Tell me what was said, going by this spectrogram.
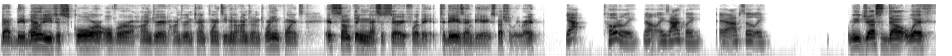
That the ability yeah. to score over 100, 110 points, even 120 points is something necessary for the today's NBA, especially, right? Yeah, totally. No, exactly. Yeah, absolutely. We just dealt with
